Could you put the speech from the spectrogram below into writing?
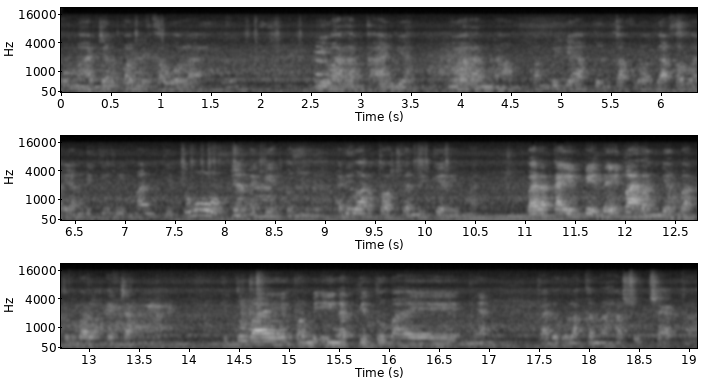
Kumaha cenah pamri kaula diwarang ka anjeun diwarang nampang bijakeun ka keluarga kabayang dikiriman gitu cenah gitu adi wartoskeun dikiriman. Barang ka impi deui barang jeung batur bala kecap. Itu bae pami ingat gitu bae nya kada ulah kena hasut setan.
